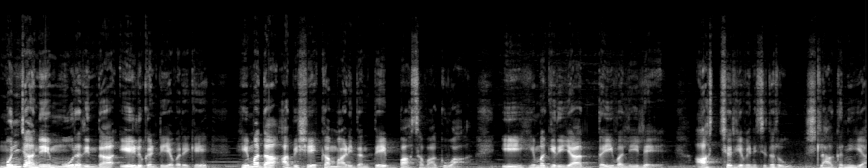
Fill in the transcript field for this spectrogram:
ಮುಂಜಾನೆ ಮೂರರಿಂದ ಏಳು ಗಂಟೆಯವರೆಗೆ ಹಿಮದ ಅಭಿಷೇಕ ಮಾಡಿದಂತೆ ಭಾಸವಾಗುವ ಈ ಹಿಮಗಿರಿಯ ದೈವಲೀಲೆ ಆಶ್ಚರ್ಯವೆನಿಸಿದರೂ ಶ್ಲಾಘನೀಯ.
